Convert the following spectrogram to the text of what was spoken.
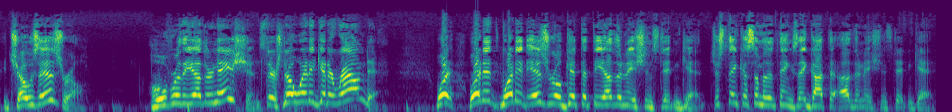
He chose Israel over the other nations. There's no way to get around it. What, what, did, what did Israel get that the other nations didn't get? Just think of some of the things they got that other nations didn't get.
